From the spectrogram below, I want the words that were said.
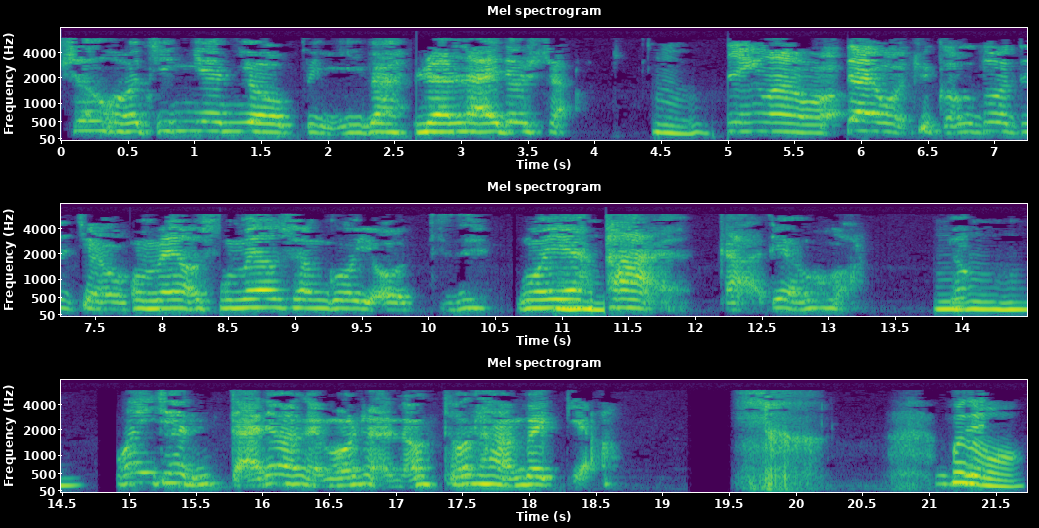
生活经验又比一般人来的少，嗯，是因为我在我去工作之前，我没有我没有算过游资，我也怕打电话，嗯嗯，我以前打电话给陌生人都通常被屌，为什么？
